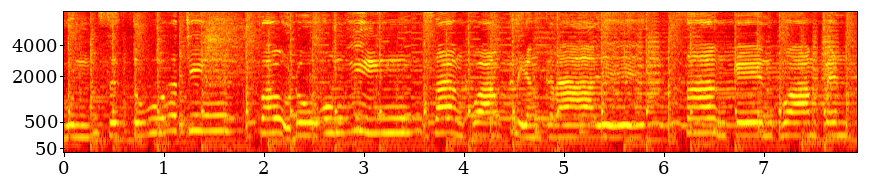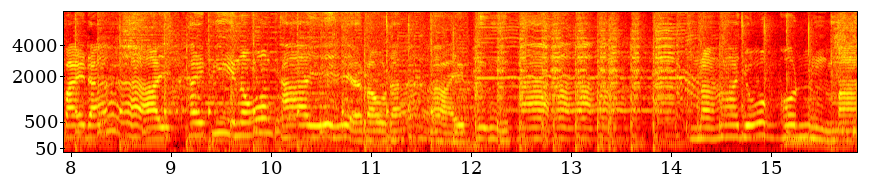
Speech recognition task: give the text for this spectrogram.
คุณศึกตัวจริง เฝ้าดูอุ้งอิง สร้างความเกลียงไกรสร้างเกณฑ์ความเป็นไปได้ ให้พี่น้องไทยเราได้พึ่งพา นายกคนใหม่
